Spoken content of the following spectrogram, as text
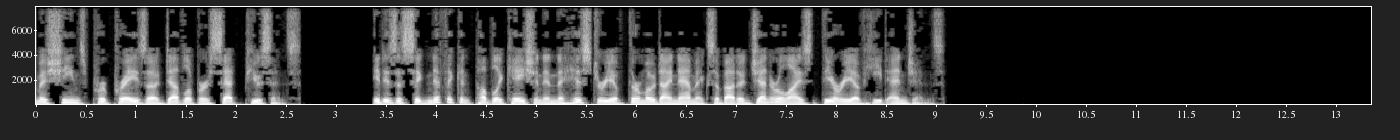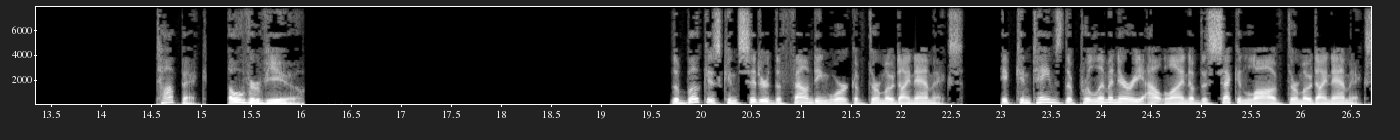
machines propres à développer cette puissance. It is a significant publication in the history of thermodynamics about a generalized theory of heat engines. Overview The book is considered the founding work of thermodynamics. It contains the preliminary outline of the second law of thermodynamics.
